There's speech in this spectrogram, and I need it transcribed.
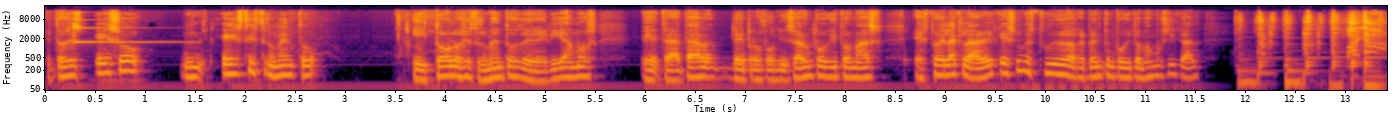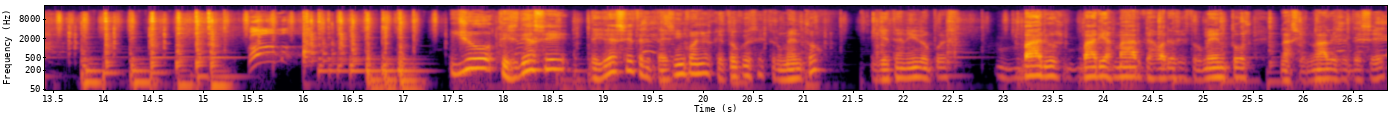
Entonces, eso, mm, este instrumento y todos los instrumentos deberíamos eh, tratar de profundizar un poquito más esto de la clave, que es un estudio de repente un poquito más musical. Yo desde hace, desde hace 35 años que toco este instrumento y he tenido pues varios, varias marcas, varios instrumentos nacionales, etc.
